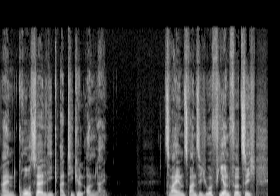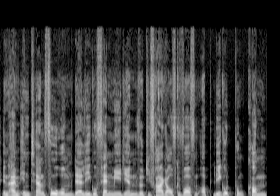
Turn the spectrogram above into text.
ein großer Leak-Artikel online. 22.44 Uhr. In einem internen Forum der Lego Fanmedien wird die Frage aufgeworfen, ob lego.com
